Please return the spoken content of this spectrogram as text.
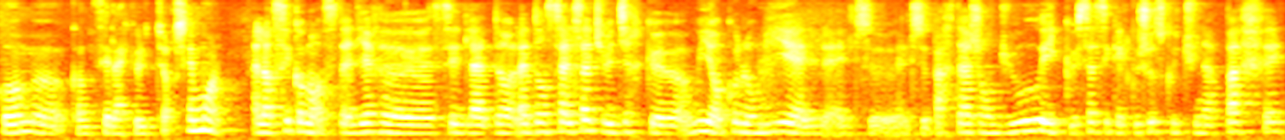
comme euh, comme c'est la culture chez moi. Alors c'est comment? C'est-à-dire, euh, c'est de la, la danse salsa, tu veux dire que oui, en Colombie, elle, elle se, elle se partage en duo et que ça, c'est quelque chose que tu n'as pas fait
